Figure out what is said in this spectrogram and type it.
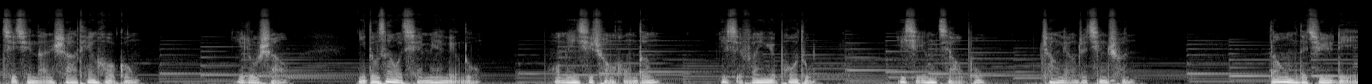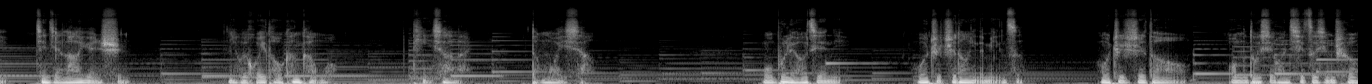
骑去南沙天后宫，一路上，你都在我前面领路。我们一起闯红灯，一起翻越坡度，一起用脚步丈量着青春。当我们的距离渐渐拉远时，你会回头看看我，停下来，等我一下。我不了解你，我只知道你的名字，我只知道我们都喜欢骑自行车。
